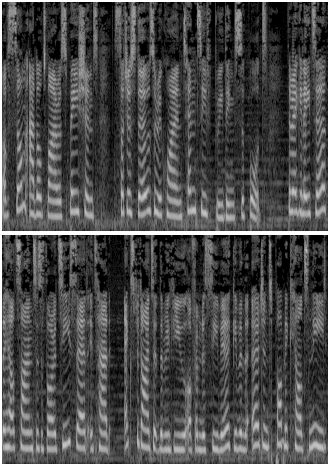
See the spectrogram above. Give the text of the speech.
of some adult virus patients, such as those who require intensive breathing support. The regulator, the Health Sciences Authority, said it had expedited the review of remdesivir given the urgent public health need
